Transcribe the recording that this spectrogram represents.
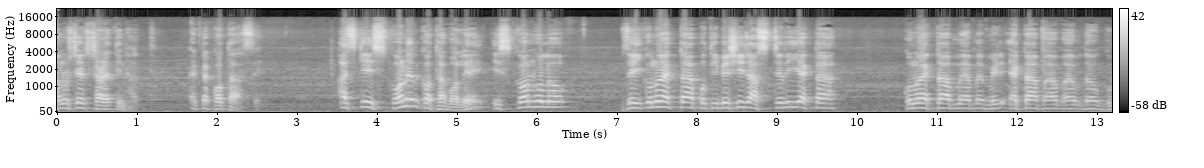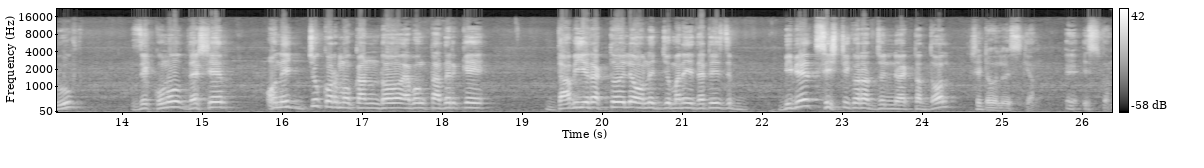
মানুষের সাড়ে তিন হাত। একটা কথা আছে। আজকে ইস্কনের কথা বলে, ইস্কন হলো যেই কোনো একটা প্রতিবেশী রাষ্ট্রেরই একটা, কোনো একটা একটা গ্রুপ যে কোনো দেশের অন্যায্য কর্মকাণ্ড এবং তাদেরকে দাবিয়ে রাখতে হইলে অন্যায্য মানে দ্যাট ইজ বিভেদ সৃষ্টি করার জন্য একটা দল, সেটা হলো ইস্কন ইস্কন।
